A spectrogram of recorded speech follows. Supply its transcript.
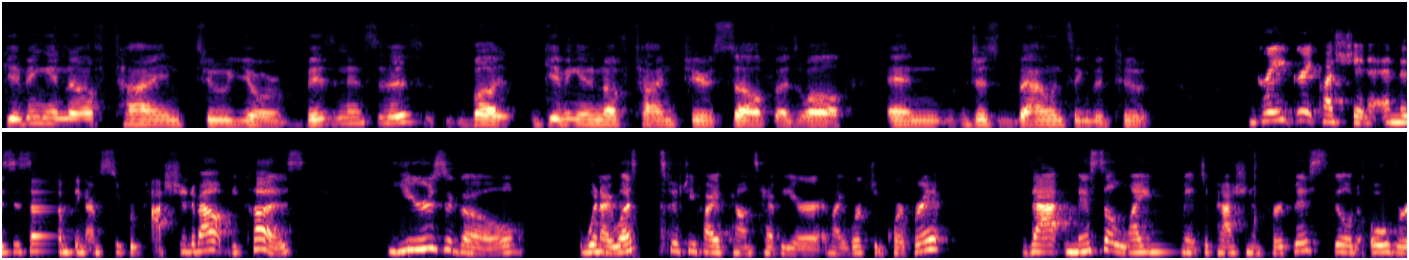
giving enough time to your businesses but giving enough time to yourself as well and just balancing the two? Great, great question. And this is something I'm super passionate about because years ago, when I was 55 pounds heavier and I worked in corporate, that misalignment to passion and purpose spilled over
